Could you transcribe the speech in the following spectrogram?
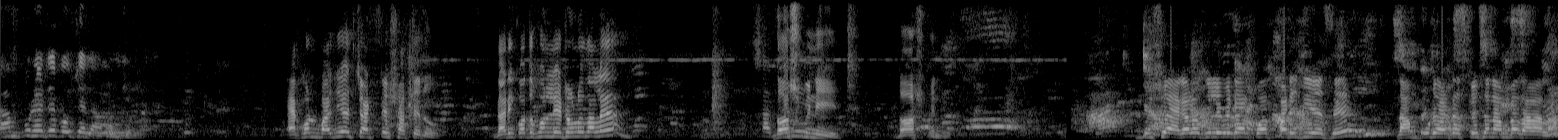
রামপুরহাটে পৌঁছালাম। এখন বাজে চারটে সতেরো। গাড়ি কতক্ষণ লেট হলো তাহলে? দশ মিনিট দশ মিনিট। দুশো এগারো কিলোমিটার পথ পাড়ি দিয়েছে। রামপুরহাটা স্টেশনে আমরা দাঁড়ালাম।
